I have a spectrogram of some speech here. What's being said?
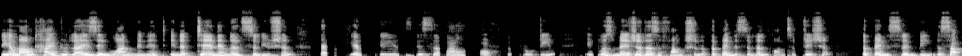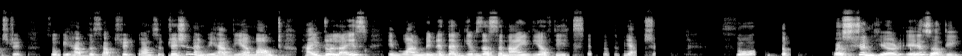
the amount hydrolyzed in one minute in a 10 ml solution that contains this amount of the protein, it was measured as a function of the penicillin concentration, the penicillin being the substrate. So we have the substrate concentration and we have the amount hydrolyzed in one minute that gives us an idea of the extent of the reaction. So the question here is, or the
